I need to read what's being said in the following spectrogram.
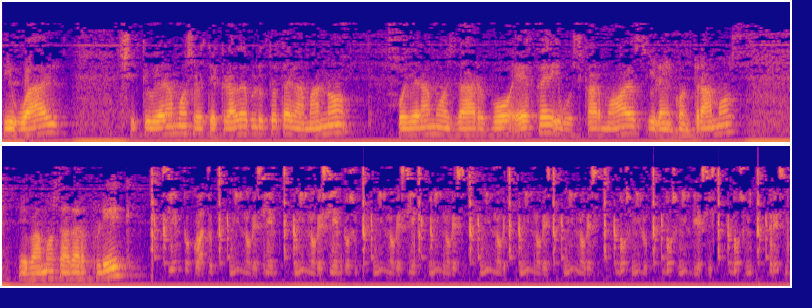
Igual, Si tuviéramos el teclado de Bluetooth en la mano, pudiéramos dar Vo F y buscar Mars y la encontramos y vamos a dar flick 104, 1900, 1900, 1900, 1900, 1900, 1900, 2000, 2010, 2013,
